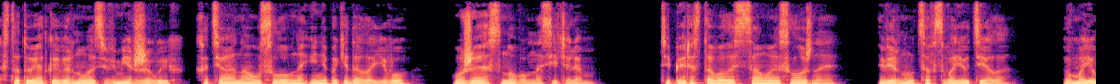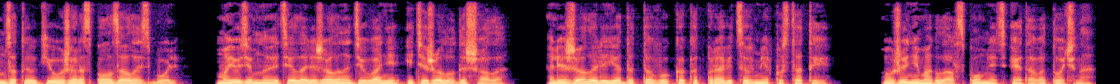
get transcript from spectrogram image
Статуэтка вернулась в мир живых, хотя она условно и не покидала его, уже с новым носителем. Теперь оставалось самое сложное – вернуться в свое тело, в моем затылке уже расползалась боль. Мое земное тело лежало на диване и тяжело дышало. Лежала ли я до того, как отправиться в мир пустоты? Уже не могла вспомнить этого точно.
